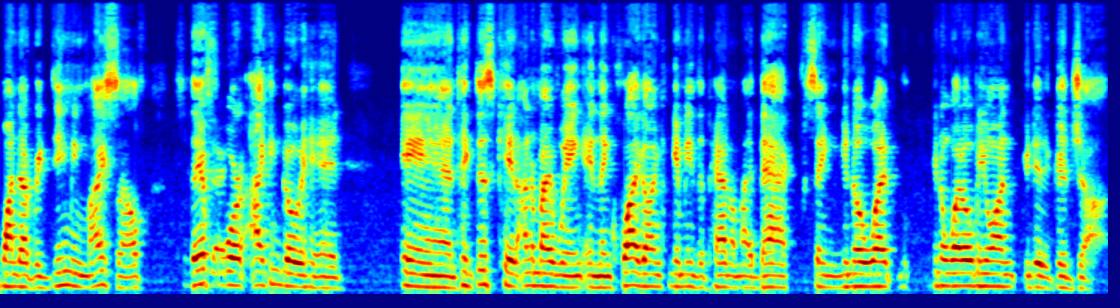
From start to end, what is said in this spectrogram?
wind up redeeming myself. So, therefore, I can go ahead and take this kid under my wing, and then Qui Gon can give me the pat on my back, saying, "You know what, you know what, Obi Wan, you did a good job."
